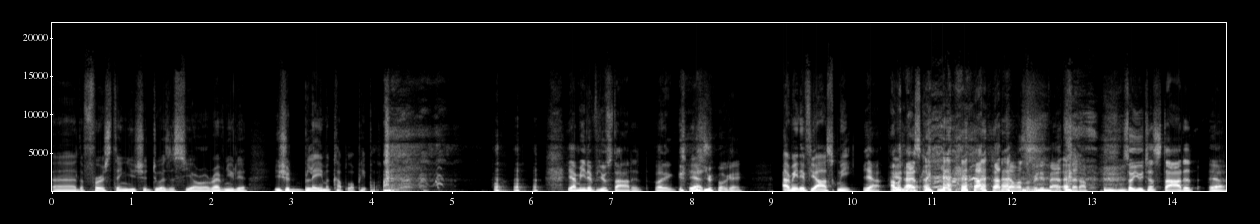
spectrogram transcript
Uh, the first thing you should do as a CRO or revenue leader, you should blame a couple of people. Yeah, I mean if you started, like Yes. you, okay. I mean, if you ask me. Yeah, I'm You know. asking. that was a really bad setup. So you just started Yeah.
